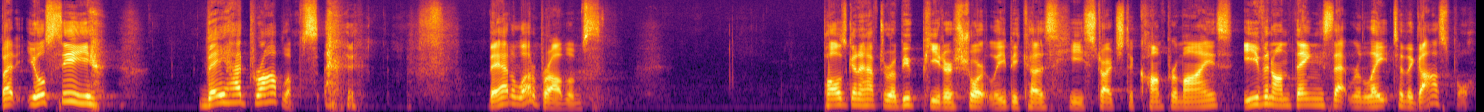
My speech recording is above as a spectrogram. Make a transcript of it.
But you'll see they had problems. they had a lot of problems. Paul's going to have to rebuke Peter shortly because he starts to compromise, even on things that relate to the gospel.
